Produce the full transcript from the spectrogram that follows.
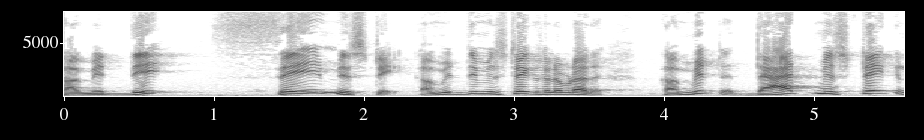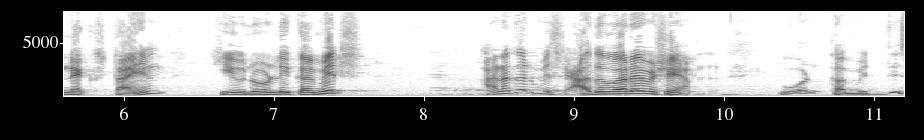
commit the same mistake commit the mistake சொல்லக்கூடாது commit that mistake next time he will only commit another mistake அது வர விஷயம் won't commit the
